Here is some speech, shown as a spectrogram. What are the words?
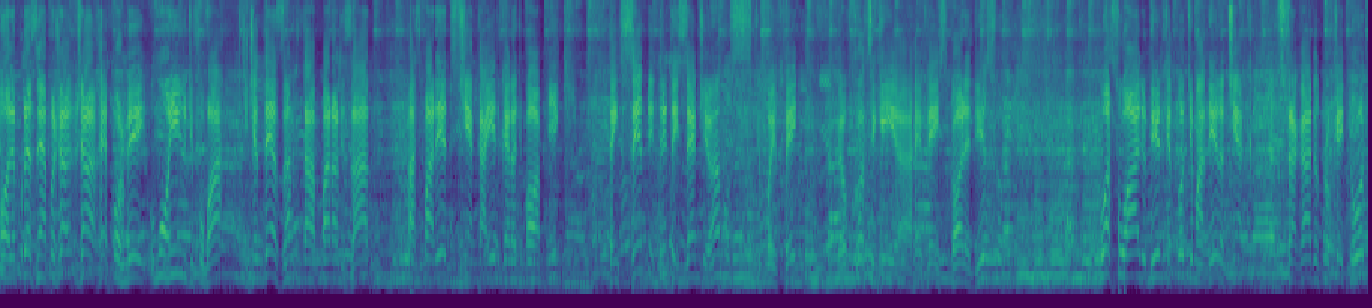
Olha, por exemplo, eu já, já reformei o moinho de fubá, que tinha 10 anos que estava paralisado. As paredes tinham caído, que era de pau a pique. Tem 137 anos que foi feito. Eu consegui rever a história disso. O assoalho dele, que é todo de madeira, tinha estragado, eu troquei todo.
